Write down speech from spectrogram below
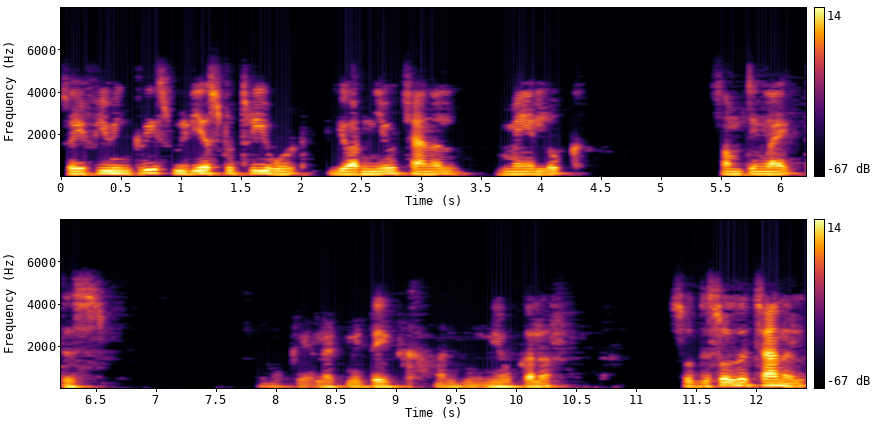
So if you increase VDS to 3 volt your new channel may look something like this. Okay let me take a new color. So this was a channel.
